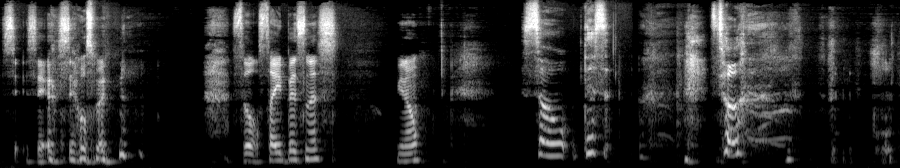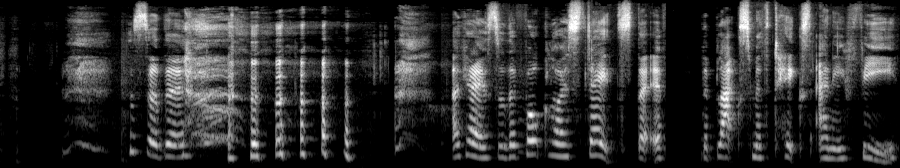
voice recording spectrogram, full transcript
sa- sa- salesman. it's a little side business, you know? So this, so, so the okay. So the folklore states that if the blacksmith takes any fee,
